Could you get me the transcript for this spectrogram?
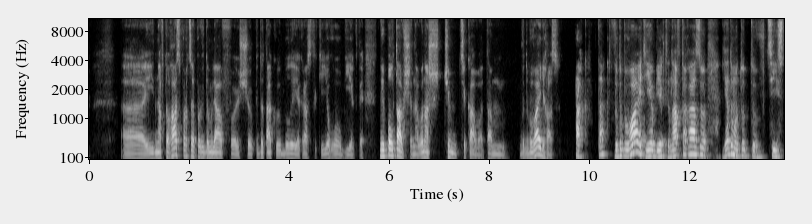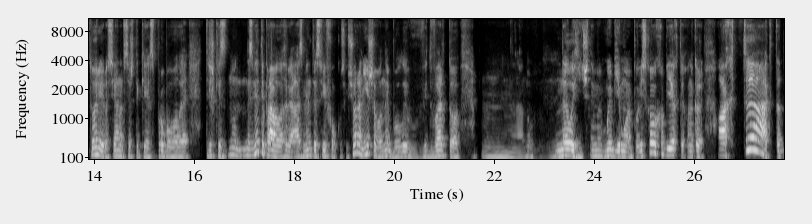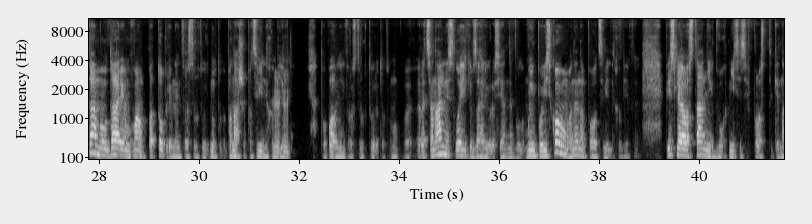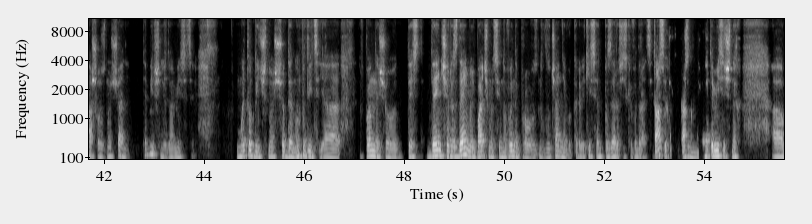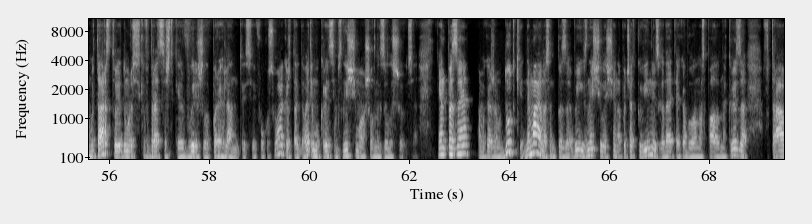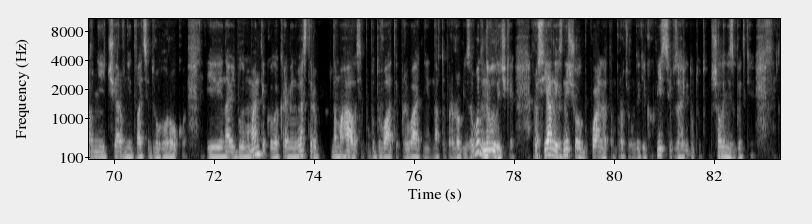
Е, і Нафтогаз про це повідомляв, що під атакою були якраз таки його об'єкти. Ну і Полтавщина, вона ж чим цікава, там видобувають газ. Так, так, видобувають, є об'єкти Нафтогазу. Я думаю, тут в цій історії росіяни все ж таки спробували трішки ну не змінити правила гри, а змінити свій фокус. Якщо раніше вони були відверто ну, нелогічними, ми б'ємо по військових об'єктах. Вони кажуть: ах, так, тоді ми ударимо вам по топливній інфраструктурі, ну тобто по наших по цивільних об'єктах. Uh-huh по. Тобто, ну раціональність логіки взагалі у росіян не було. Ми їм по військовим, вони нам по цивільних об'єктах. Після останніх двох місяців просто таки нашого знущання, та більше ніж два місяці. Методично щоденно. Ну, подивіться, я впевнений, що десь день через день ми бачимо ці новини про влучання в якісь НПЗ Російської Федерації. Так, Після так. багатомісячних митарств, я думаю, Російська Федерація ж таки вирішила переглянути свій фокус уваги. Каже, так, давайте ми українцям знищимо, що в них залишилося. НПЗ, а ми кажемо, дудки, немає у нас НПЗ. Ви їх знищили ще на початку війни. Згадайте, яка була у нас паливна криза в травні, червні 22-го року. І навіть були моменти, коли окремі інвестори намагалися побудувати приватні нафтопереробні заводи, невеличкі. Росіяни їх знищували буквально там протягом декількох місяців. Взагалі ну тут шалені збитки.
